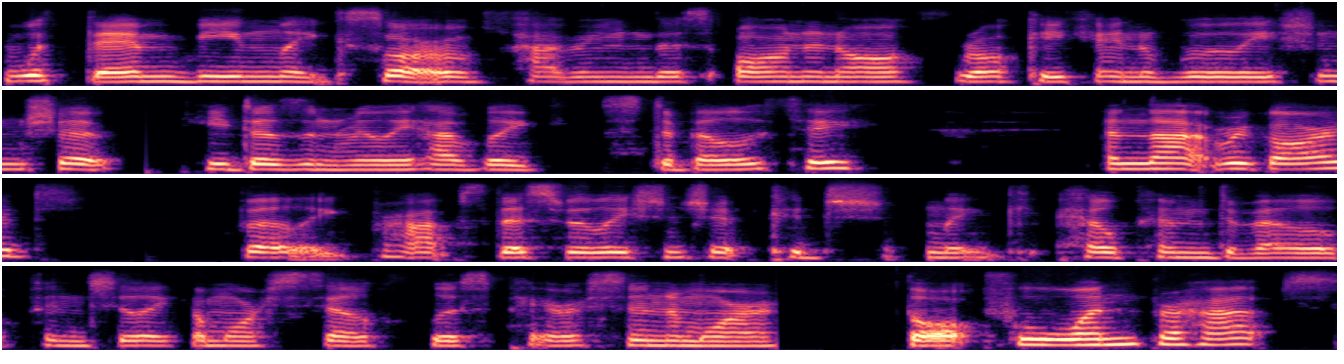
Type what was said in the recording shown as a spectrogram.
with them being like sort of having this on and off rocky kind of relationship, he doesn't really have like stability in that regard but like perhaps this relationship could like help him develop into like a more selfless person a more thoughtful one perhaps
